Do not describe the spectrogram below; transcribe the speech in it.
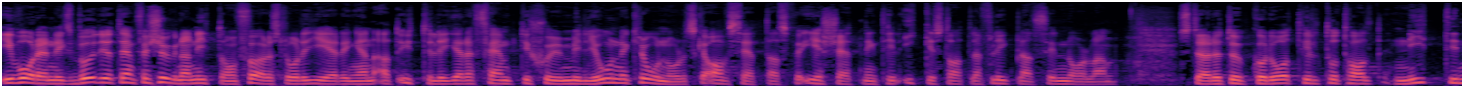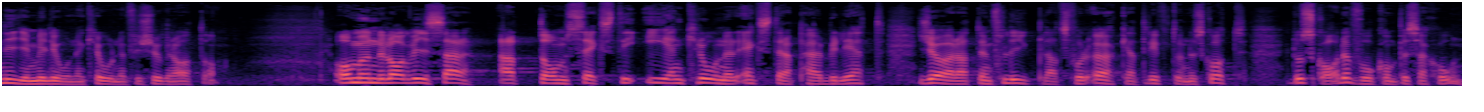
I vårändringsbudgeten för 2019 föreslår regeringen att ytterligare 57 miljoner kronor ska avsättas för ersättning till icke-statliga flygplatser i Norrland. Stödet uppgår då till totalt 99 miljoner kronor för 2018. Om underlag visar att de 61 kronor extra per biljett gör att en flygplats får ökat driftunderskott, då ska den få kompensation.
